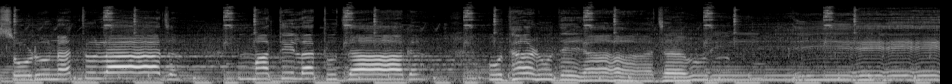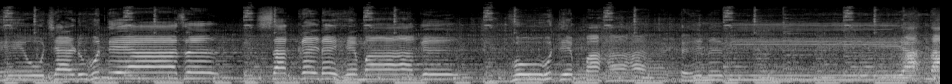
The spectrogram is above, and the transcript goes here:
सोडून तुला ज मातीला तू जाग उधाणू दे जौरी उजाडू दे दिवसाकड हे माग. होऊ दे पहाट नवी. आता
